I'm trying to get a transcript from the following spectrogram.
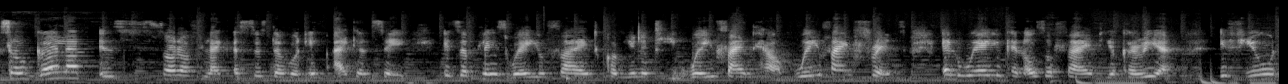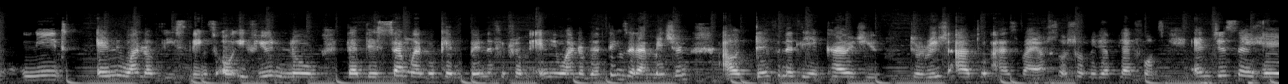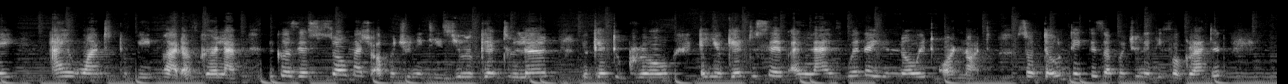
So, Girl Up is sort of like a sisterhood, if I can say. It's a place where you find community, where you find help, where you find friends, and where you can also find your career. If you need any one of these things, or if you know that there's someone who can benefit from any one of the things that I mentioned, I'll definitely encourage you to reach out to us via social media platforms and just say, hey, I want to be part of Girl Up because there's so much opportunities. You get to learn, you get to grow, and you get to save a life whether you know it or not. So don't take this opportunity for granted.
